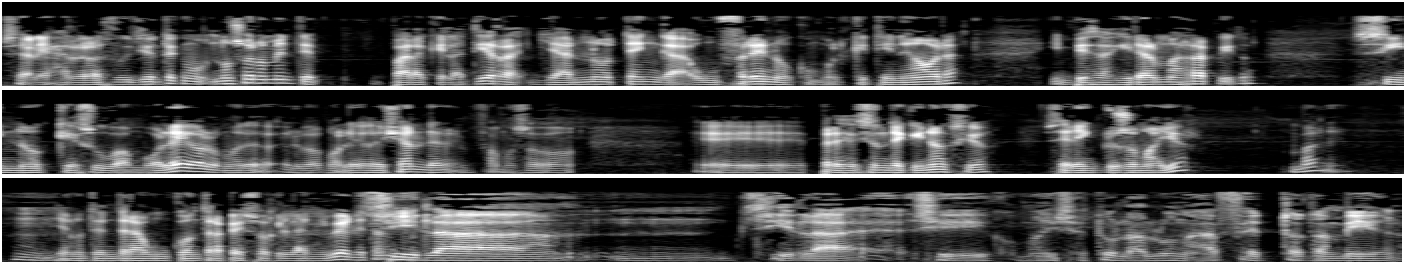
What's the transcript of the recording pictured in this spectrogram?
se alejará lo suficiente como no solamente para que la Tierra ya no tenga un freno como el que tiene ahora y empiece a girar más rápido, sino que su bamboleo, el bamboleo de Chandler, el famoso eh, precesión de equinoccio, será incluso mayor, ¿vale? Ya no tendrá un contrapeso que la nivele tanto. Si la, mm, si la, si como dices tú, la luna afecta también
